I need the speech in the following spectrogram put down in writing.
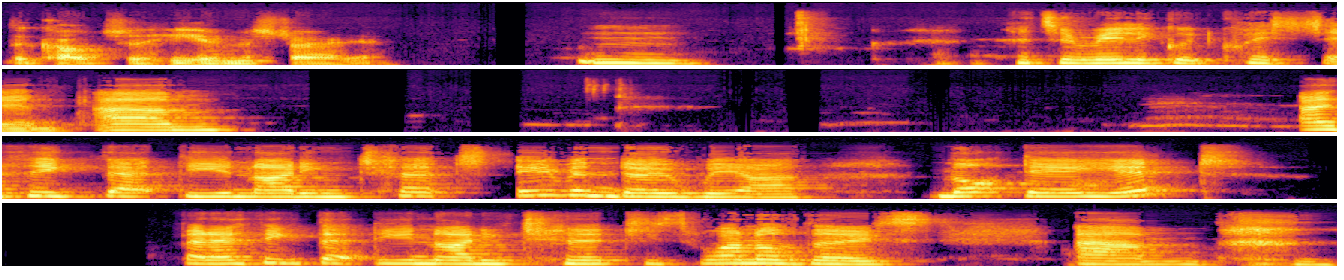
the culture here in Australia. Mm, that's a really good question. Um, I think that the Uniting Church, even though we are not there yet, but I think that the Uniting Church is one of those um,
